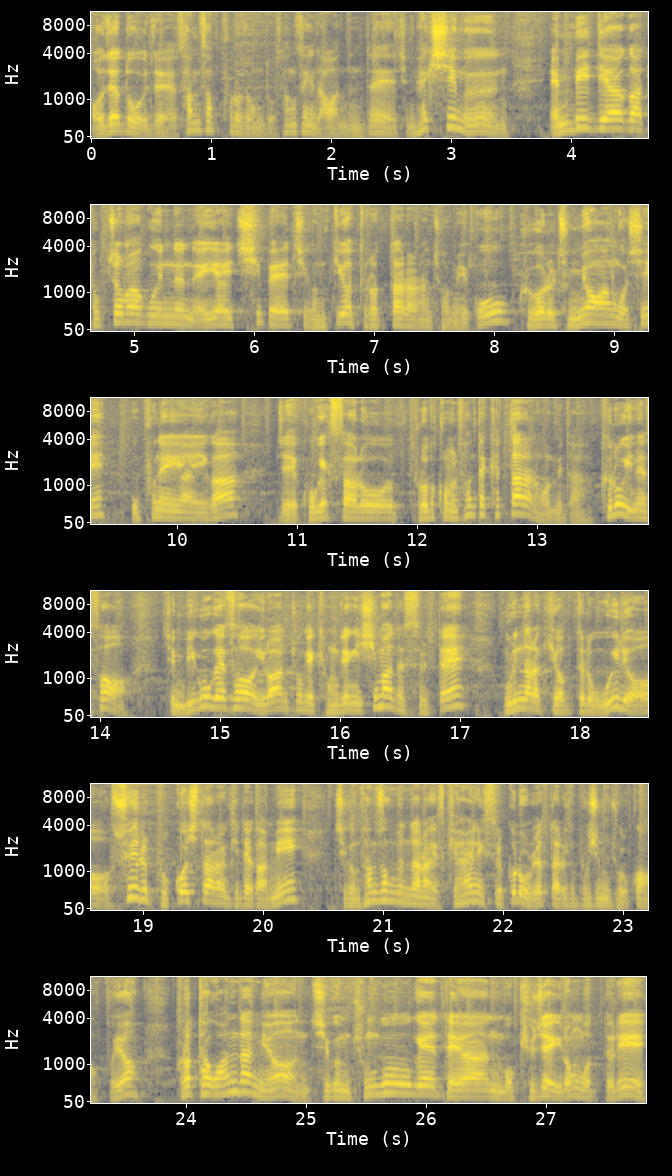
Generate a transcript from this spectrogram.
어제도 이제 3, 4% 정도 상승이 나왔는데 지금 핵심은 엔비디아가 독점하고 있는 AI 칩에 지금 뛰어들었다라는 점이고 그거를 증명한 것이 오픈 AI가 이제 고객사로 브로드컴을 선택했다라는 겁니다. 그로 인해서 지금 미국에서 이러한 쪽의 경쟁이 심화됐을 때 우리나라 기업들은 오히려 수혜를 볼 것이다라는 기대감이 지금 삼성전자랑 SK 하이닉스를 끌어올렸다 이렇게 보시면 좋을 것 같고요. 그렇다고 한다면 지금 중국에 대한 뭐 규제 이런 것들이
